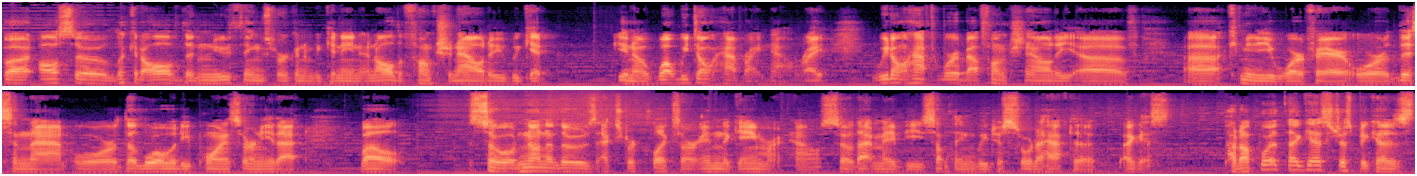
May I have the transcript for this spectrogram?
but also look at all of the new things we're going to be getting and all the functionality we get you know what we don't have right now, right? We don't have to worry about functionality of uh, community warfare or this and that or the loyalty points or any of that. Well, so none of those extra clicks are in the game right now. So that may be something we just sort of have to, I guess, put up with. I guess just because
